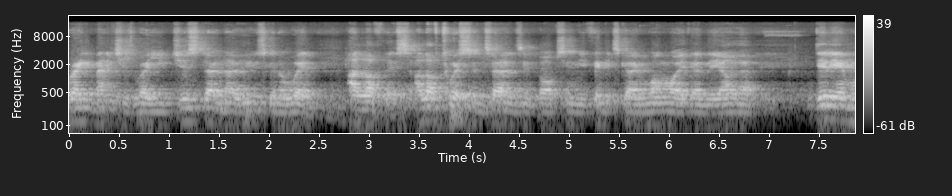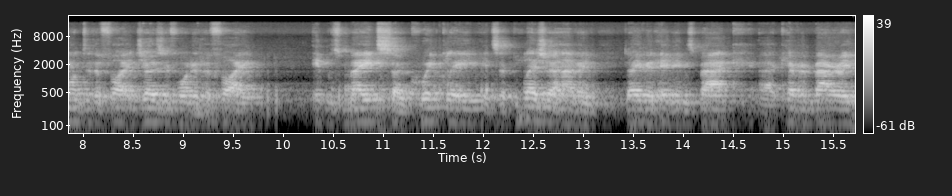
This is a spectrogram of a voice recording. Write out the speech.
great matches where you just don't know who's going to win. I love this. I love twists and turns in boxing. You think it's going one way, then the other. Dillian wanted the fight. Joseph wanted the fight. It was made so quickly. It's a pleasure having David Higgins back, uh, Kevin Barry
